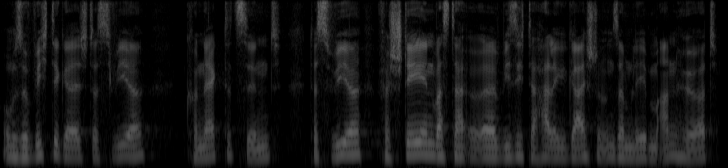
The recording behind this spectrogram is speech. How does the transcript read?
Umso wichtiger ist, dass wir connected sind, dass wir verstehen, was da, äh, wie sich der Heilige Geist in unserem Leben anhört,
